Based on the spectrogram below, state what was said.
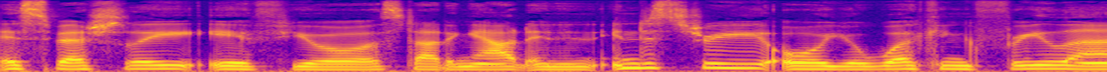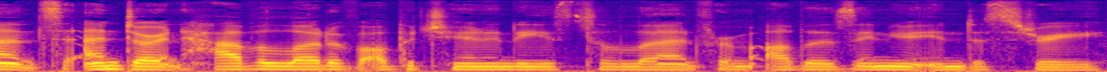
especially if you're starting out in an industry or you're working freelance and don't have a lot of opportunities to learn from others in your industry.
